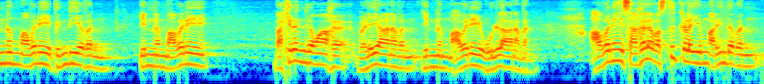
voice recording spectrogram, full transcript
இன்னும் அவனே பிந்தியவன் இன்னும் அவனே பகிரங்கமாக வெளியானவன் இன்னும் அவனே உள்ளானவன். அவனே சகல வஸ்துக்களையும் அறிந்தவன்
